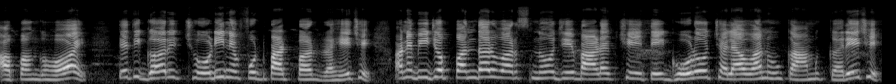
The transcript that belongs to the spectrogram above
અપંગ હોય, તેથી ઘર છોડીને ફૂટપાથ પર રહે છે અને બીજો પંદર વર્ષનો જે બાળક છે તે ઘોડો ચલાવવાનું કામ કરે છે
